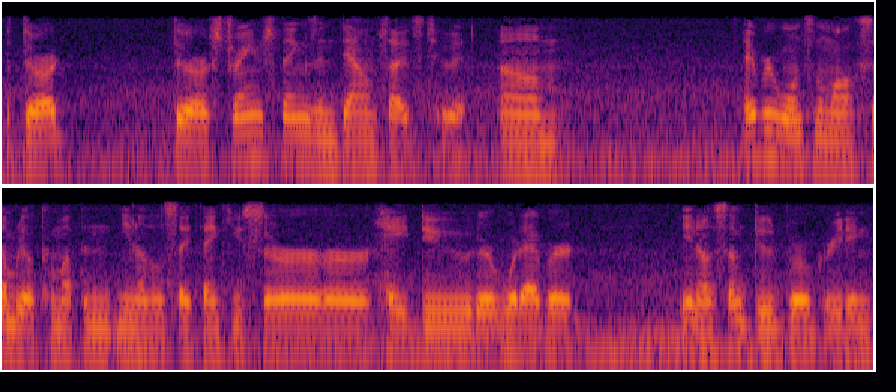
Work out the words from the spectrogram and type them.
but there are there are strange things and downsides to it. Um, every once in a while, somebody will come up and you know they'll say thank you, sir, or hey, dude, or whatever. You know, some dude bro greeting,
